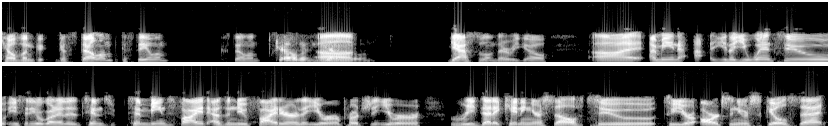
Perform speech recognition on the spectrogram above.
Kelvin Gastelum. Gastelum. Gastelum? Kelvin. Uh, Gastelum. There we go. Uh, I mean, you know, you went to, you said you were going to the Tim Tim Means fight as a new fighter that you were approaching, you were rededicating yourself to to your arts and your skill set.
